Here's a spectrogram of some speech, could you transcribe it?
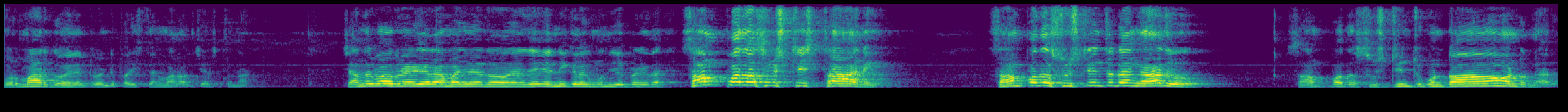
దుర్మార్గమైనటువంటి పరిస్థితిని మనం చేస్తున్నాం. చంద్రబాబు నాయుడు గారు ఆ మధ్య ఎన్నికలకు ముందు చెప్పారు కదా సంపద సృష్టిస్తా అని. సంపద సృష్టించడం కాదు సంపద సృష్టించుకుంటాం అంటున్నారు.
